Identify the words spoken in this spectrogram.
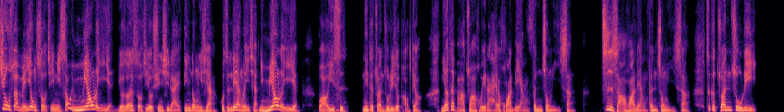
就算没用手机，你稍微瞄了一眼，有时候手机有讯息来，叮咚一下，或者亮了一下，你瞄了一眼，不好意思，你的专注力就跑掉，你要再把它抓回来，还要花两分钟以上。至少要花两分钟以上，这个专注力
